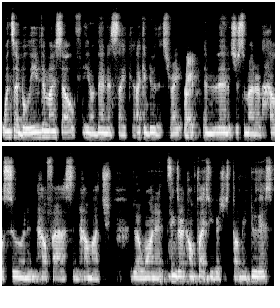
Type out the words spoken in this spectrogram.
Once I believed in myself, you know, then it's like I can do this, right? Right. And then it's just a matter of how soon and how fast and how much do I want it? Things are complex. You guys just taught me do this.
